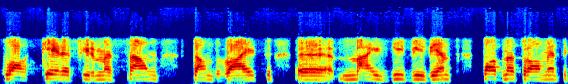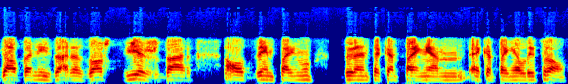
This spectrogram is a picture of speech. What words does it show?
qualquer afirmação questão de debate uh, mais evidente pode naturalmente galvanizar as hostes e ajudar ao desempenho durante a campanha, a campanha eleitoral.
